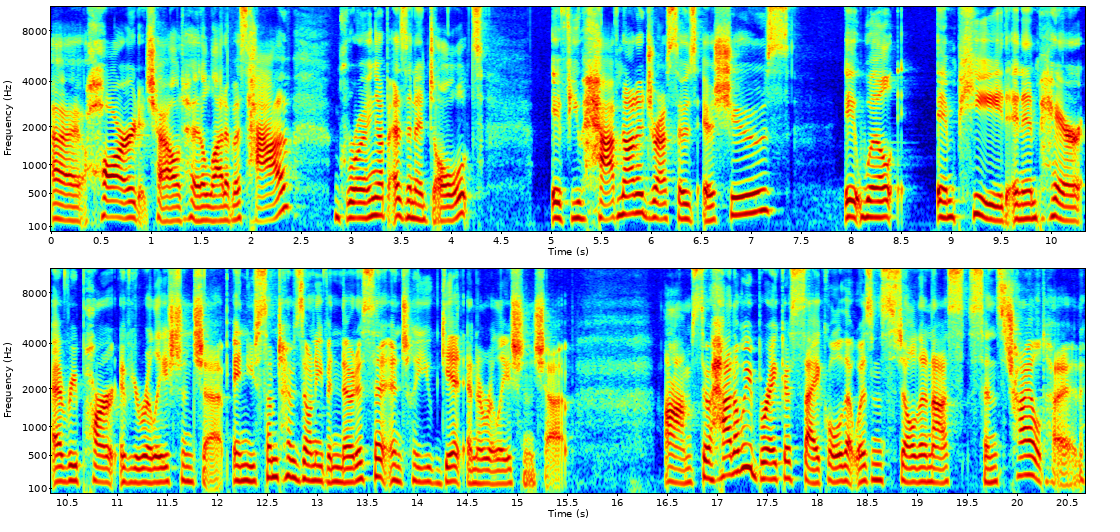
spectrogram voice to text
hard childhood, a lot of us have, growing up as an adult, if you have not addressed those issues, it will impede and impair every part of your relationship. And you sometimes don't even notice it until you get in a relationship. Um, so, how do we break a cycle that was instilled in us since childhood?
